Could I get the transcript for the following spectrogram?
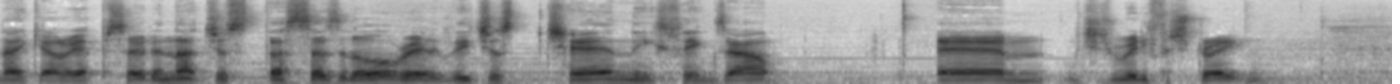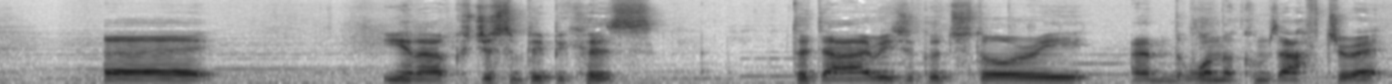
night gallery episode, and that just that says it all. Really, they just churn these things out um, which is really frustrating. Uh, you know, cause just simply because the diary is a good story, and the one that comes after it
